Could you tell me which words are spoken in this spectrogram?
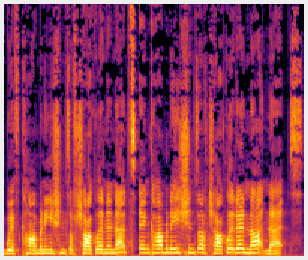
with combinations of chocolate and nuts and combinations of chocolate and not nuts.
